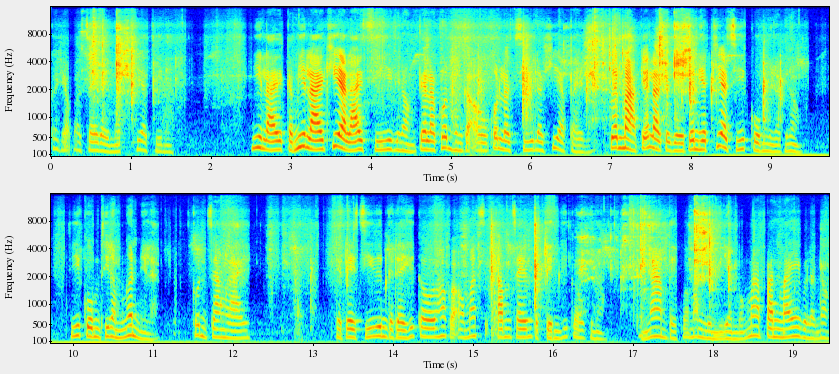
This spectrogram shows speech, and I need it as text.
ก็อยากเอาใส่ได้หมดเขี้ยสีนี่ มีหลายก็มีหลายเขี้ยหลายสีพี่น้อง แต่ละคนเพิ่นก็เอาคนละสีละเขี้ยไปละส่วนมากแกหลายก็จะเป็นเฮ็ดเขี้ยสีกลมนี่แหละพี่น้อง สีกลมสีน้ำเงินนี่แหละคนสั่งหลายอยากได้สีอื่นก็ได้คือเก่าเฮาก็เอามาตำใส่มันก็เป็นคือเก่าพี่น้องก็งามไปเพราะมันเหลี่ยมๆออกมาปั้นไม้เวลาน้อง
